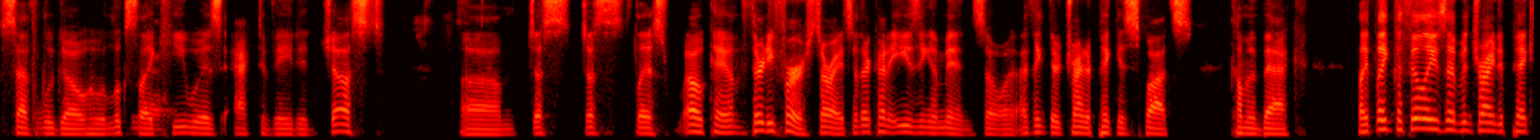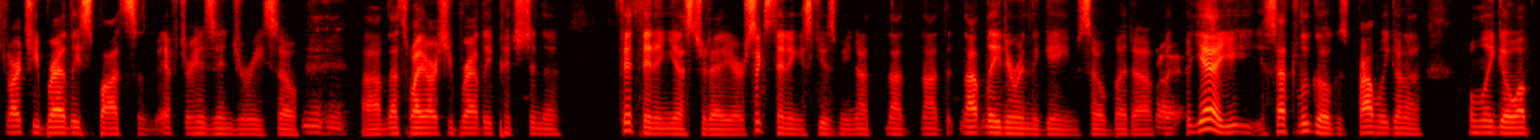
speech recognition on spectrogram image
Seth Lugo, who looks yeah. like he was activated just um just just last okay on the 31st all right so they're kind of easing him in so i think they're trying to pick his spots coming back like like the phillies have been trying to pick archie bradley spots after his injury so mm-hmm. um, that's why archie bradley pitched in the fifth inning yesterday or sixth inning excuse me not not not not later in the game so but uh right. but, but yeah you, seth lugo is probably gonna only go up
